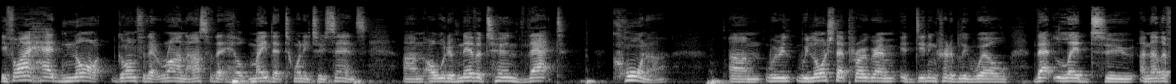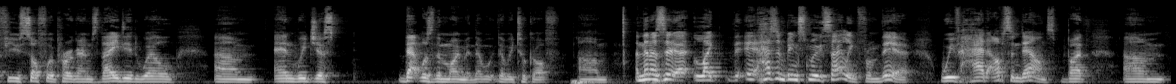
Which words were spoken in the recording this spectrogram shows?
If I had not gone for that run, asked for that help, made that 22 cents, um, I would have never turned that corner. Um, we, we launched that program. It did incredibly well. That led to another few software programs. They did well. Um, and we just that was the moment that we, that we took off. Um, and then I said, like, it hasn't been smooth sailing from there. We've had ups and downs, but um,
